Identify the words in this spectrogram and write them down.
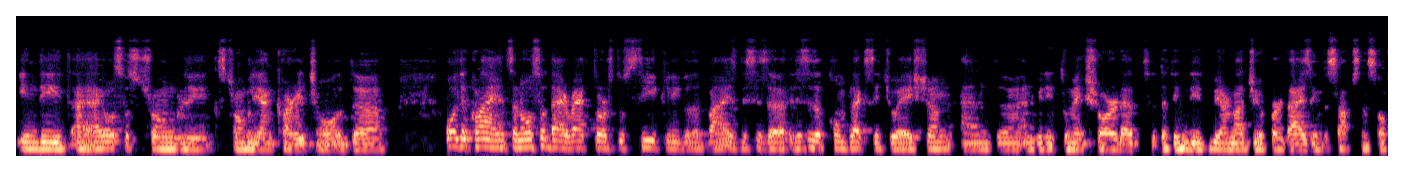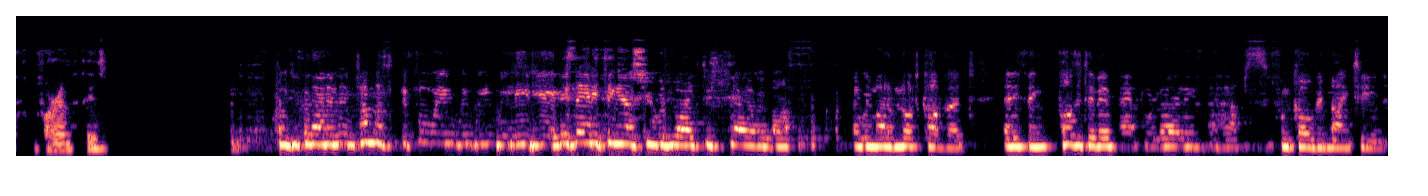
Indeed, I, I also strongly strongly encourage all the all the clients and also directors to seek legal advice. This is a this is a complex situation, and uh, and we need to make sure that that indeed we are not jeopardizing the substance of, of our entities. Thank you for that. And, and Thomas, before we, we, we leave you, is there anything else you would like to share with us that we might have not covered? Anything positive impact or learnings perhaps from COVID 19?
